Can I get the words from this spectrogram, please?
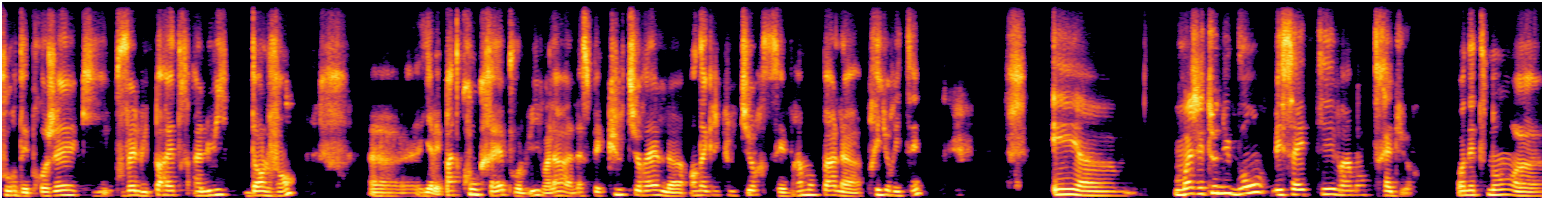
pour des projets qui pouvaient lui paraître à lui dans le vent, euh, il n'y avait pas de concret pour lui. Voilà, l'aspect culturel euh, en agriculture, c'est vraiment pas la priorité. Et euh, moi, j'ai tenu bon, mais ça a été vraiment très dur. Honnêtement, euh,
